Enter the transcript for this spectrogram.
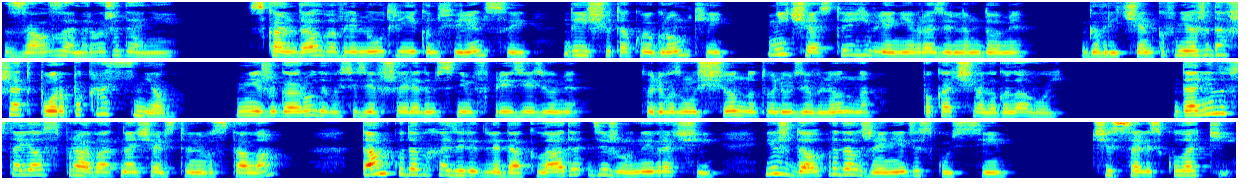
Зал замер в ожидании. Скандал во время утренней конференции, да еще такой громкий, нечастое явление в родильном доме. Гавриченков, не ожидавший отпора, покраснел. Нижегородова, сидевшая рядом с ним в президиуме, то ли возмущенно, то ли удивленно, покачала головой. Данилов стоял справа от начальственного стола, там, куда выходили для доклада дежурные врачи, и ждал продолжения дискуссии. Чесались кулаки,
